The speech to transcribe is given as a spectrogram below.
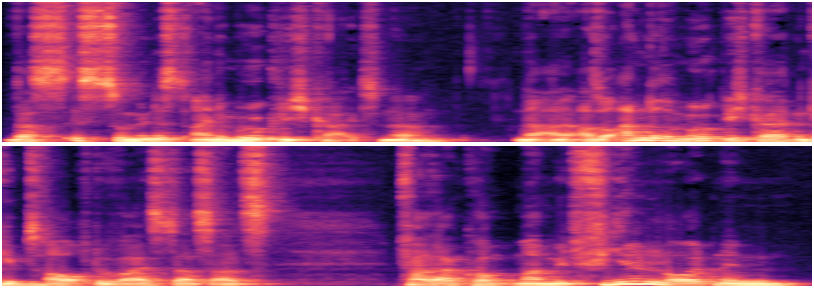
das ist zumindest eine Möglichkeit. Ne? Also andere Möglichkeiten gibt es auch. Du weißt das, als Pfarrer kommt man mit vielen Leuten in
